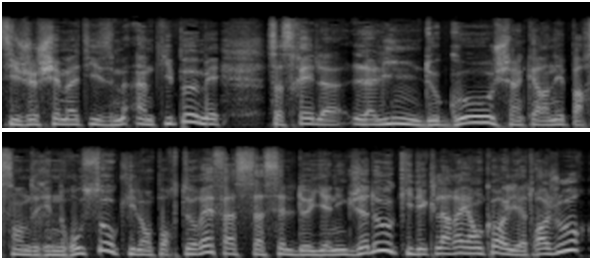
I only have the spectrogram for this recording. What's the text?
si je schématise un petit peu, mais ça serait la, la ligne de gauche incarnée par Sandrine Rousseau qui l'emporterait face à celle de Yannick Jadot qui déclarait encore il y a trois jours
